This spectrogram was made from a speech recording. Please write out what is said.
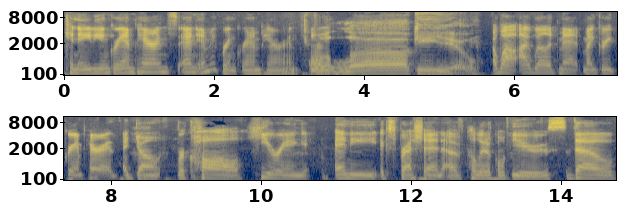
Canadian grandparents and immigrant grandparents. And- Well, lucky you. well, I will admit, my Greek grandparents, I don't recall hearing any expression of political views, though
